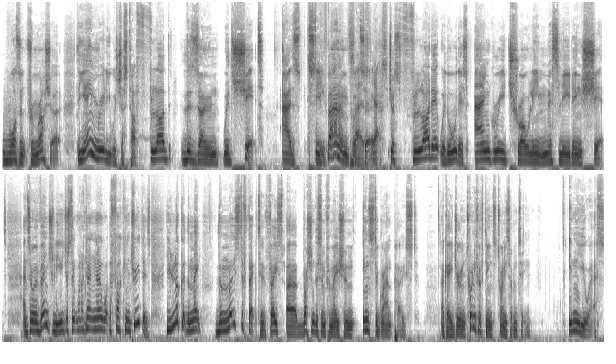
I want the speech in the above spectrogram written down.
wasn't from Russia. The aim really was just to flood the zone with shit as Steve, Steve Bannon, Bannon puts says, it, yes. just flood it with all this angry, trolly, misleading shit. And so eventually you just think, well, I don't know what the fucking truth is. You look at the, ma- the most effective face, uh, Russian disinformation Instagram post, okay, during 2015 to 2017 in the US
